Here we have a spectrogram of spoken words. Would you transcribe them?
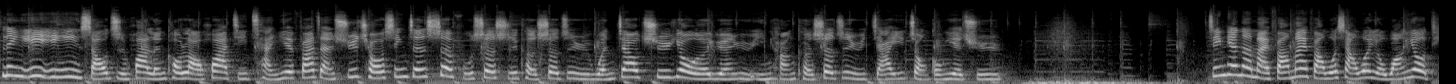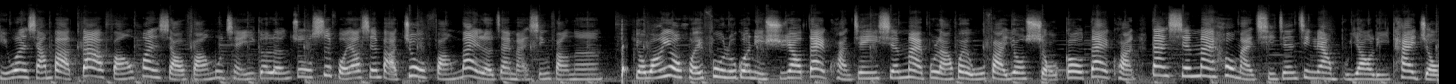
另一因应少子化、人口老化及产业发展需求，新增设服设施可设置于文教区、幼儿园与银行可设置于甲乙种工业区。今天的买房卖房，我想问有网友提问：想把大房换小房，目前一个人住，是否要先把旧房卖了再买新房呢？有网友回复：如果你需要贷款，建议先卖，不然会无法用首购贷款。但先卖后买期间尽量不要离太久。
